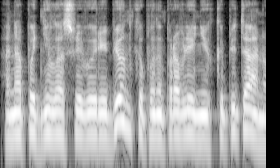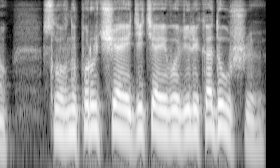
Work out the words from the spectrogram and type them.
она подняла своего ребенка по направлению к капитану, словно поручая дитя его великодушию.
